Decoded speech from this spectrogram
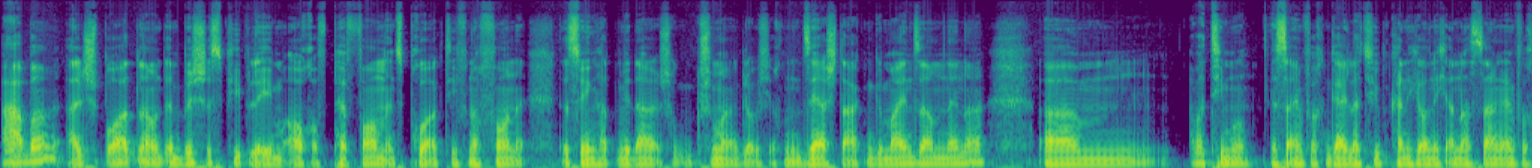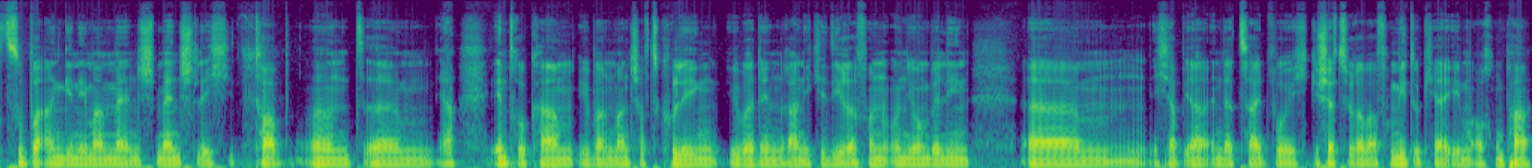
aber als Sportler und ambitious People eben auch auf Performance proaktiv nach vorne. Deswegen hatten wir da schon, schon mal, glaube ich, auch einen sehr starken gemeinsamen Nenner. Ähm, aber Timo ist einfach ein geiler Typ, kann ich auch nicht anders sagen. Einfach super angenehmer Mensch, menschlich top. Und ähm, ja, Intro kam über einen Mannschaftskollegen, über den Rani Kedira von Union Berlin. Ähm, ich habe ja in der Zeit, wo ich Geschäftsführer war von Mitocare, eben auch ein paar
